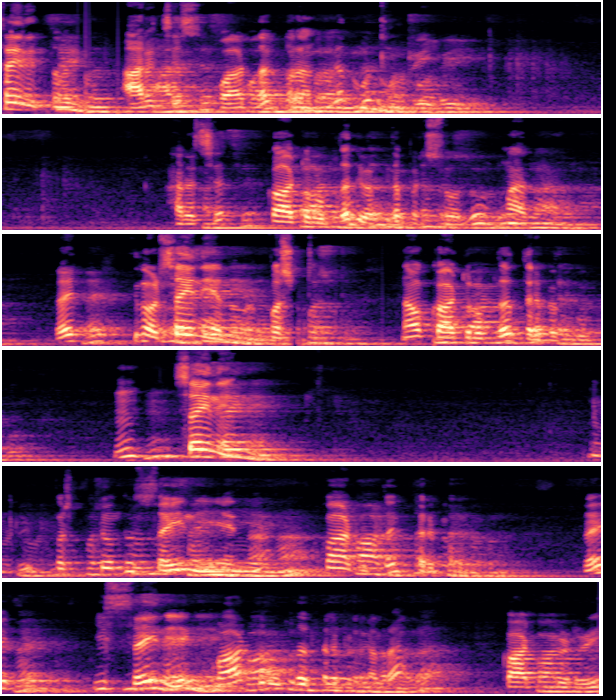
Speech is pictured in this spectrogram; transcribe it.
ಸೈನ್ ಇತ್ತು. ಆರ್ ಎಚ್ ಎಸ್ ಪಾಠದಾಗ ಬರಂಗ ನೋಡ್ರಿ ಆರ್ ಎಚ್ ಎಸ್ ಕಾಟ ರೂಪದಲ್ಲಿ ವ್ಯಕ್ತಪಡಿಸೋದು ಮಾತ್ರ ರೈಟ್ ಇದು ನೋಡಿ ಸೈನ್ ಅದು ಫಸ್ಟ್ ನಾವು ಕಾಟ ರೂಪದಲ್ಲಿ ತರಬೇಕು. ಹ್ಮ್? ಸೈನ್. ನೋಡ್ರಿ. ಫಸ್ಟ್ ಒಂದು ಸೈನ್ ಕಾಟ್ ಅಂತ ಕರಿಬೇಕು ರೈಟ್ ಈ ಸೈನ್ ಕಾಟ್ ರೂಪದಲ್ಲಿ ತರಬೇಕಾದ್ರ ಕಾಟ್ ಬಿಡ್ರಿ.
